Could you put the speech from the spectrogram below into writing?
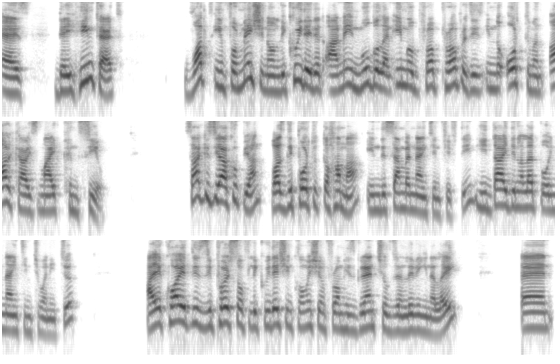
as they hint at what information on liquidated Armenian mobile and immobile properties in the Ottoman archives might conceal. Sarkis Yakupyan was deported to Hama in December 1915. He died in Aleppo in 1922. I acquired this reports of liquidation commission from his grandchildren living in LA. And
